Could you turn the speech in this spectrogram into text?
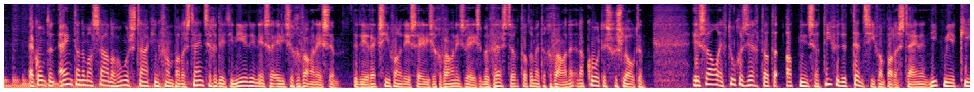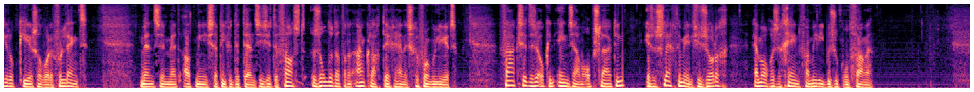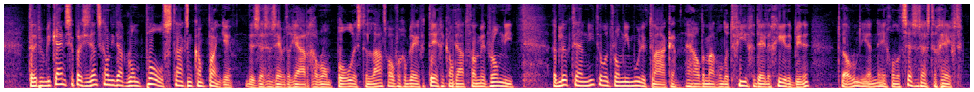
Er komt een eind aan de massale hongerstaking van Palestijnse gedetineerden in Israëlische gevangenissen. De directie van het Israëlische gevangeniswezen bevestigt dat er met de gevangenen een akkoord is gesloten. Israël heeft toegezegd dat de administratieve detentie van Palestijnen niet meer keer op keer zal worden verlengd. Mensen met administratieve detentie zitten vast zonder dat er een aanklacht tegen hen is geformuleerd. Vaak zitten ze ook in eenzame opsluiting, is er slechte medische zorg en mogen ze geen familiebezoek ontvangen. De republikeinse presidentskandidaat Ron Paul staakt zijn campagne. De 76-jarige Ron Paul is de laatst overgebleven tegenkandidaat van Mitt Romney. Het lukte hem niet om het Romney moeilijk te maken. Hij haalde maar 104 gedelegeerden binnen, terwijl Romney er 966 heeft.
